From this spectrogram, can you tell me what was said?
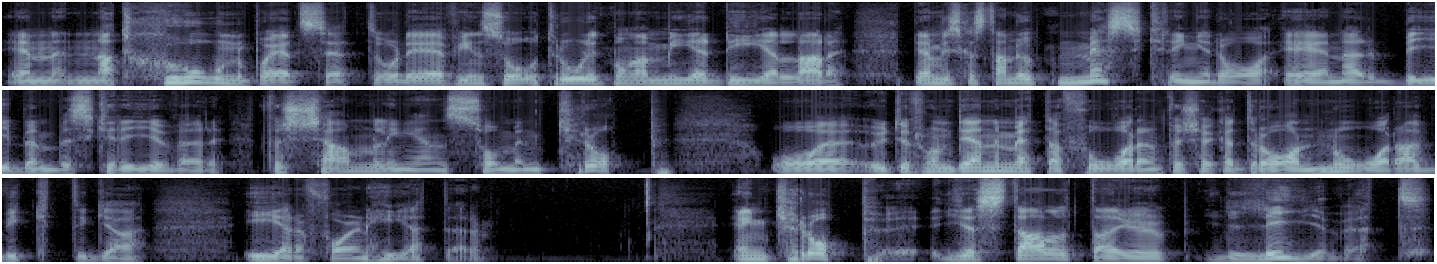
en nation på ett sätt och det finns så otroligt många mer delar. Den vi ska stanna upp mest kring idag är när Bibeln beskriver församlingen som en kropp och utifrån den metaforen försöka dra några viktiga erfarenheter. En kropp gestaltar ju livet.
